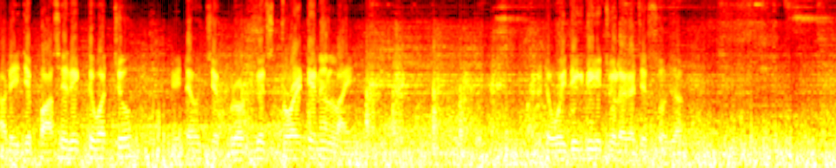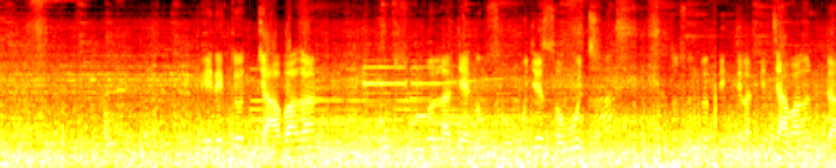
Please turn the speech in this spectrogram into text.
আর এই যে পাশে দেখতে পাচ্ছ, এটা হচ্ছে ব্রডগেজ টয় ট্রেনের লাইন এটা ওই দিক দিকে চলে গেছে সোজা। এই দেখছ চা বাগান। খুব সুন্দর লাগছে, একদম সবুজে সবুজ। এত সুন্দর দেখতে লাগছে চা বাগানটা।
